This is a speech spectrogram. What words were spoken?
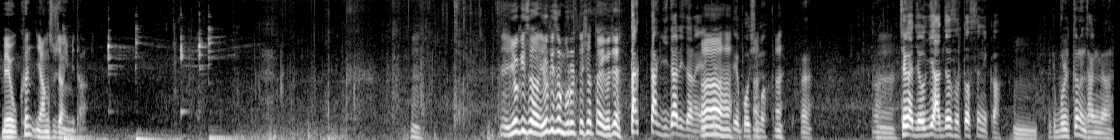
매우 큰 양수장입니다. 여기서 여기서 물을 뜨셨다 이거지? 딱 딱 이 자리잖아요. 이렇게. 아하. 여기 보시면. 아, 예. 어. 제가 여기 앉아서 떴으니까 음. 이렇게 물 뜨는 장면.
